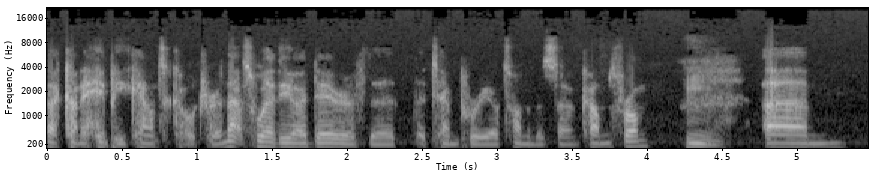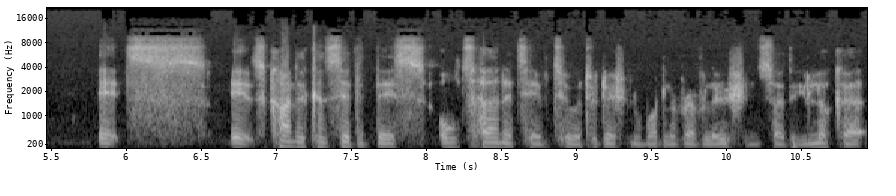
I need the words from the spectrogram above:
that kind of hippie counterculture, and that's where the idea of the, the temporary autonomous zone comes from. Hmm. Um, it's it's kind of considered this alternative to a traditional model of revolution. So that you look at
